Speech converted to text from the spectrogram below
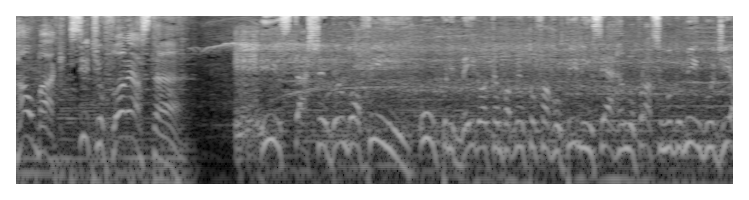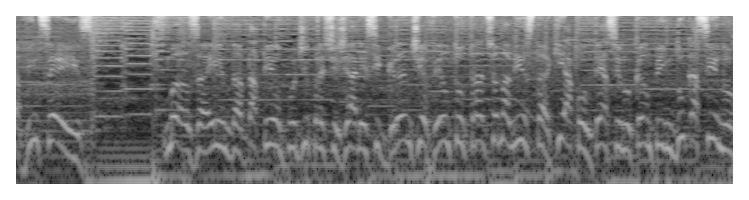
Halbach, Sítio Floresta. Está chegando ao fim. O primeiro acampamento Farroupilha encerra no próximo domingo, dia 26. Mas ainda dá tempo de prestigiar esse grande evento tradicionalista que acontece no camping do Cassino.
